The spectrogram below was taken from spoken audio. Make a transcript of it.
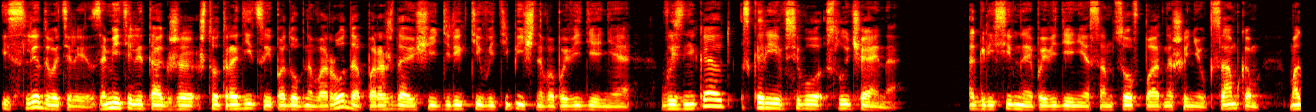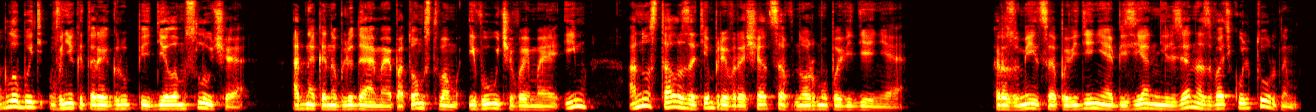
Исследователи заметили также, что традиции подобного рода, порождающие директивы типичного поведения, возникают, скорее всего, случайно. Агрессивное поведение самцов по отношению к самкам могло быть в некоторой группе делом случая – Однако наблюдаемое потомством и выучиваемое им, оно стало затем превращаться в норму поведения. Разумеется, поведение обезьян нельзя назвать культурным,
